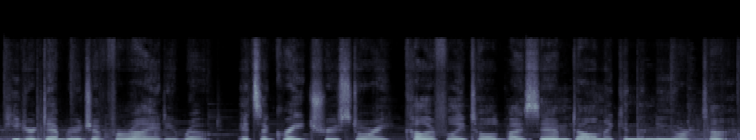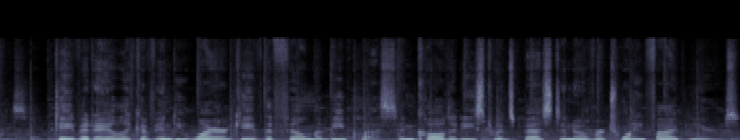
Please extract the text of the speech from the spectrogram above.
Peter Debruge of Variety wrote, It's a great true story, colorfully told by Sam Dolnick in the New York Times. David Ehrlich of IndieWire gave the film a B+, and called it Eastwood's best in over 25 years,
